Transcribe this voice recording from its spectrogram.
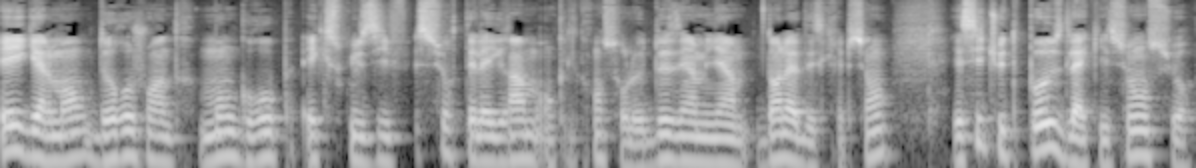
et également de rejoindre mon groupe exclusif sur Telegram en cliquant sur le deuxième lien dans la description. Et si tu te poses la question sur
